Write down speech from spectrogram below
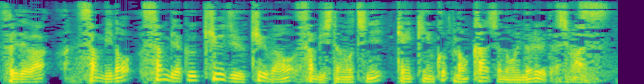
それでは賛美の399番を賛美した後に献金の感謝のお祈りをいたします。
